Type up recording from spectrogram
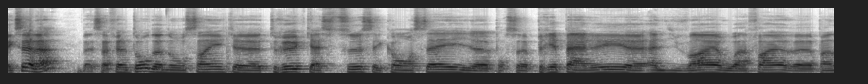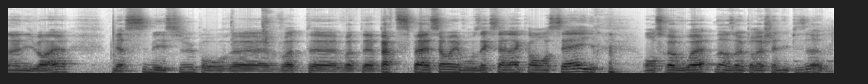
Excellent. Ben, ça fait le tour de nos cinq euh, trucs, astuces et conseils euh, pour se préparer euh, à l'hiver ou à faire pendant l'hiver. Merci messieurs pour votre, votre participation et vos excellents conseils. On se revoit dans un prochain épisode.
